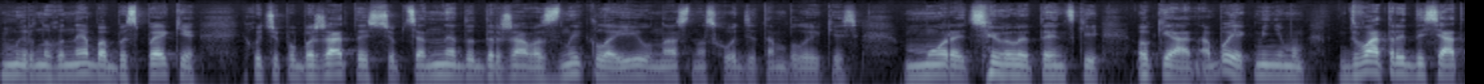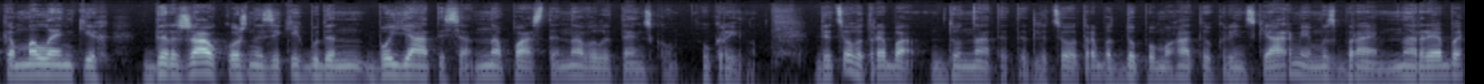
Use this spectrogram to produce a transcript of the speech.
мирного неба, безпеки. Хочу побажати, щоб ця недодержава зникла, і у нас на сході там було якесь море чи велетенський океан, або як мінімум два-три десятка маленьких держав, кожна з яких буде боятися напасти на велетенську Україну. Для цього треба донатити. Для цього треба допомагати українській армії. Ми збираємо на реби,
